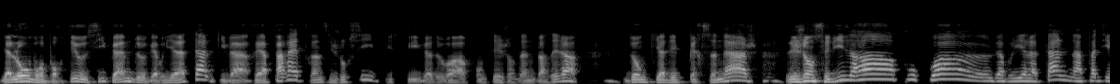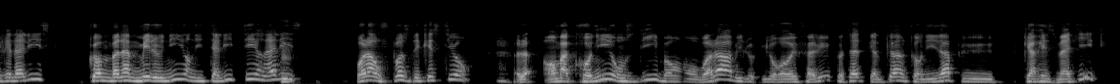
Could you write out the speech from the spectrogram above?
il y a l'ombre portée aussi quand même de Gabriel Attal qui va réapparaître hein, ces jours-ci, puisqu'il va devoir affronter Jordan Bardella. Donc il y a des personnages, les gens se disent, ah, pourquoi euh, Gabriel Attal n'a pas tiré la liste, comme Madame Mélanie en Italie tire la Hmm. liste. Voilà, on se pose des questions. En Macronie, on se dit, bon, voilà, il, il aurait fallu peut-être quelqu'un, un candidat plus charismatique.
